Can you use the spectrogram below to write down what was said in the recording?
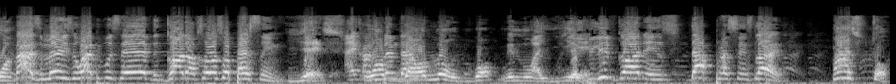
wọn. That's the main reason why people say the God of so so person. yes wọ́n gba ọlọ́run gbọ́ nínú ayé They believe God in that person's life. pastor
